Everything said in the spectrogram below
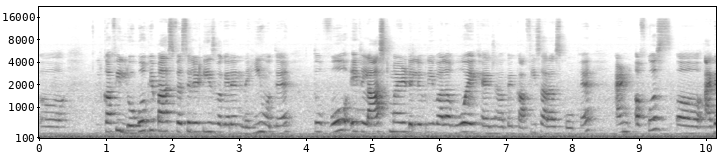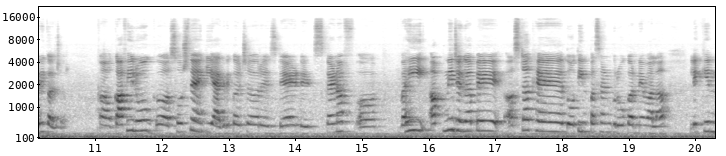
uh, काफ़ी लोगों के पास फैसिलिटीज़ वगैरह नहीं होते हैं तो वो एक लास्ट माइल डिलीवरी वाला वो एक है जहाँ पे काफ़ी सारा स्कोप है। एंड ऑफकोर्स एग्रीकल्चर काफ़ी लोग uh, सोचते हैं कि agriculture is dead it's kind of वही अपनी जगह पे स्टक uh, है दो तीन परसेंट ग्रो करने वाला लेकिन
